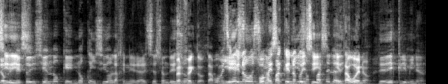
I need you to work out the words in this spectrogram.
coincidís. estoy diciendo que no coincido en la generalización de eso. Perfecto. Ta, vos me y decís que eso no- es vos me decís parte- que no coincidís, y está bueno. De discriminar.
